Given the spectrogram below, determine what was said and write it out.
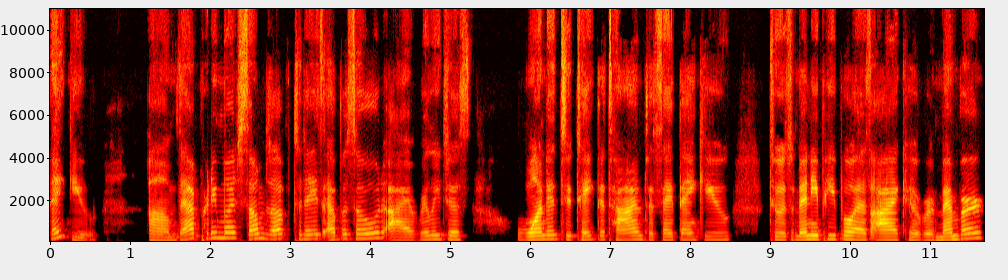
thank you. Um, that pretty much sums up today's episode. I really just wanted to take the time to say thank you to as many people as I could remember.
